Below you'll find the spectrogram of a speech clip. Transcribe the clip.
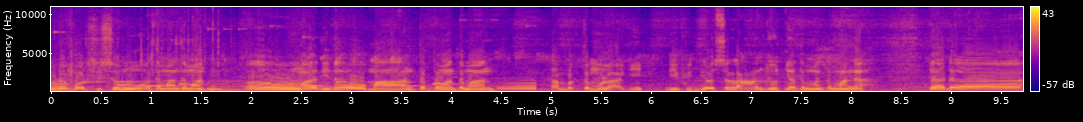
sudah bersih semua teman-teman. Oh, wadidaw, mantap teman-teman. sampai ketemu lagi di video selanjutnya teman-teman ya dadah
